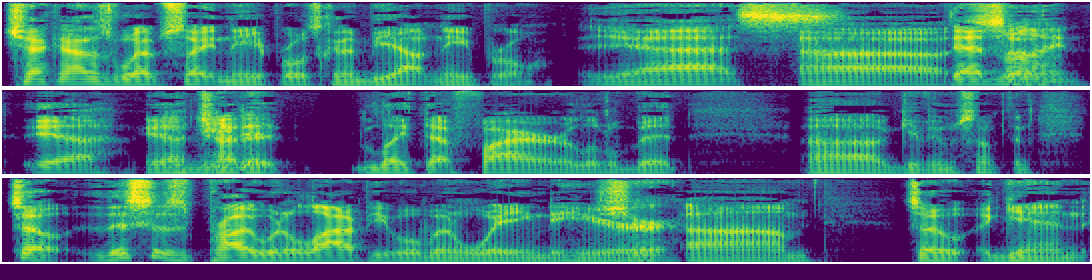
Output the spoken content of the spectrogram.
check out his website in April. It's going to be out in April. Yes. Uh, Deadline. So, yeah. Yeah. try to light that fire a little bit. Uh, give him something. So this is probably what a lot of people have been waiting to hear. Sure. Um, so again,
